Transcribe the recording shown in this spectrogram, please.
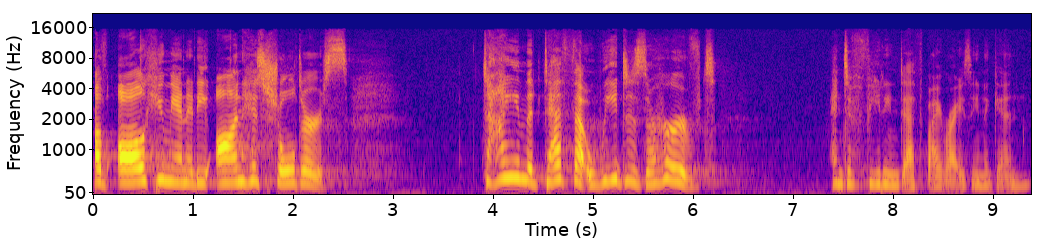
of all humanity on his shoulders, dying the death that we deserved and defeating death by rising again.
